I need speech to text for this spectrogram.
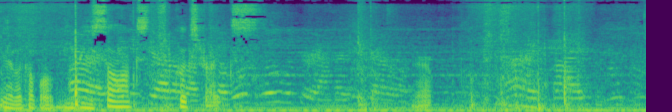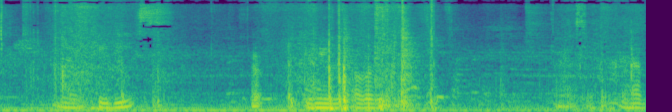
You have a couple of BB socks, quick strikes. Yep. You have KDs. Oh, the new elevator. Let's see, they have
